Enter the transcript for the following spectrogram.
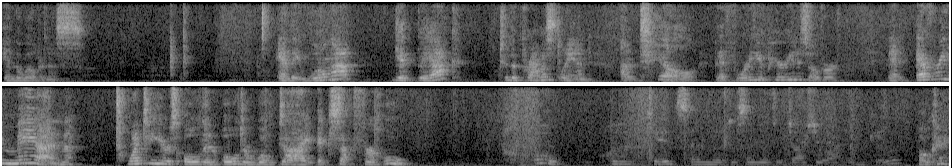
in the wilderness. And they will not get back to the promised land until that 40 year period is over and every man 20 years old and older will die except for who? Oh, the kids and the descendants of Joshua and Caleb. Okay.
